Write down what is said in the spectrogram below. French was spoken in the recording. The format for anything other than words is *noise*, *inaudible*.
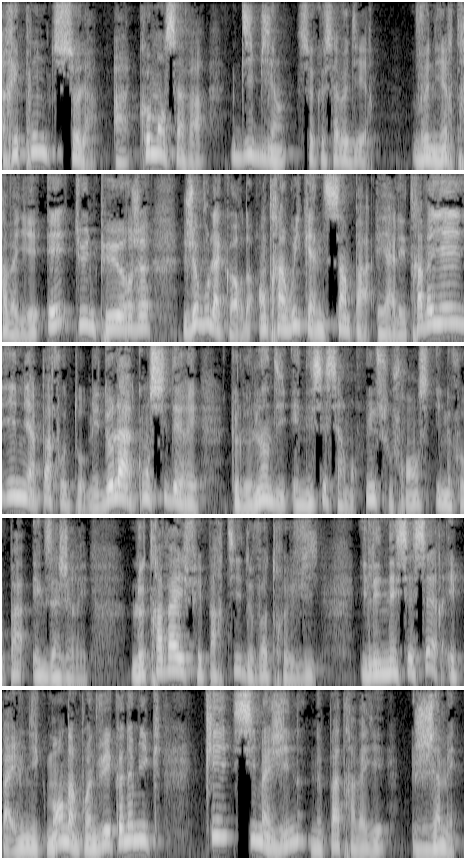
Répondre cela à comment ça va dit bien ce que ça veut dire. Venir travailler est une purge. Je vous l'accorde, entre un week-end sympa et aller travailler, il n'y a pas photo. Mais de là à considérer que le lundi est nécessairement une souffrance, il ne faut pas exagérer. Le travail fait partie de votre vie. Il est nécessaire et pas uniquement d'un point de vue économique. Qui s'imagine ne pas travailler jamais?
